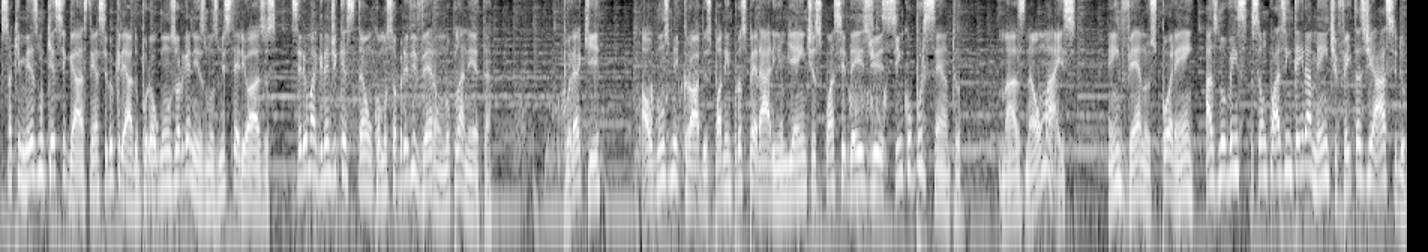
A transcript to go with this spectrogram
só que mesmo que esse gás tenha sido criado por alguns organismos misteriosos, seria uma grande questão como sobreviveram no planeta. Por aqui, alguns micróbios podem prosperar em ambientes com acidez de 5%, mas não mais. Em Vênus, porém, as nuvens são quase inteiramente feitas de ácido,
